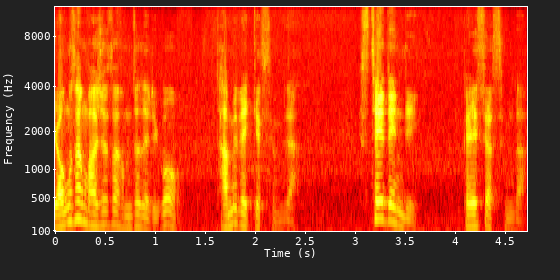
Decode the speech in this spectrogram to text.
영상 봐주셔서 감사드리고 다음에 뵙겠습니다. 스테이 댄디 베이스였습니다.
